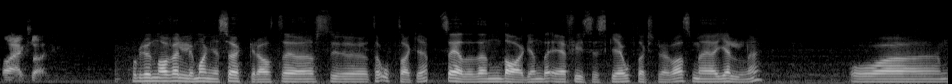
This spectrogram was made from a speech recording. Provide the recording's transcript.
var jeg klar. Pga. veldig mange søkere til, til, opptaket, så er det den dagen det er fysiske opptaksprøver som er gjeldende. Og eh,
